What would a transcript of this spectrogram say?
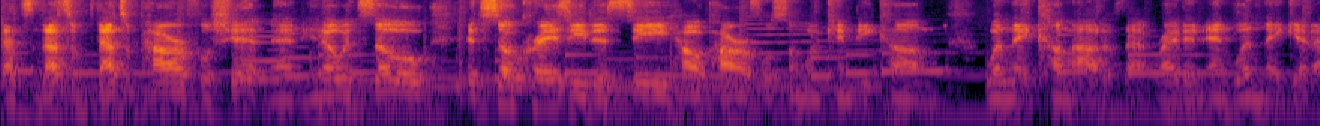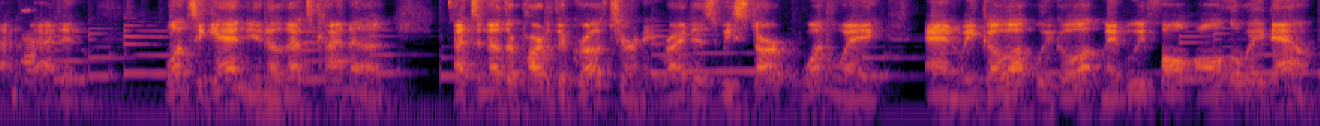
that's that's a, that's a powerful shit man. You know it's so it's so crazy to see how powerful someone can become when they come out of that right? And, and when they get out yeah. of that. And once again you know that's kind of that's another part of the growth journey right? Is we start one way and we go up we go up. Maybe we fall all the way down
